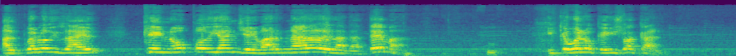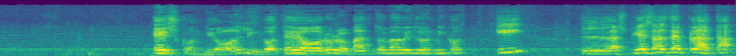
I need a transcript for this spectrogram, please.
al pueblo de Israel que no podían llevar nada del anatema. ¿Y qué fue lo que hizo Acán? Escondió el lingote de oro, los mantos babilónicos y las piezas de plata.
